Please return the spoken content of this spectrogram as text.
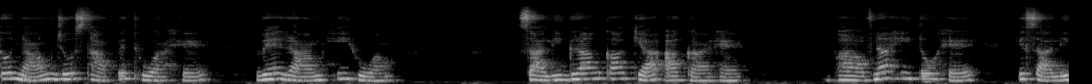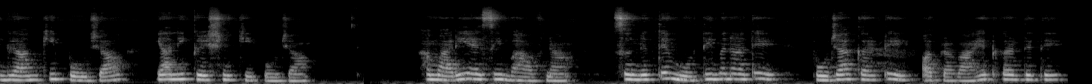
तो नाम जो स्थापित हुआ है, वह राम ही हुआ। सालिग्राम का क्या आकार है? भावना ही तो है कि सालिग्राम की पूजा, यानी कृष्ण की पूजा। हमारी ऐसी भावना सुनित्य मूर्ति बनाते, पूजा करते और प्रवाहित कर देते।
